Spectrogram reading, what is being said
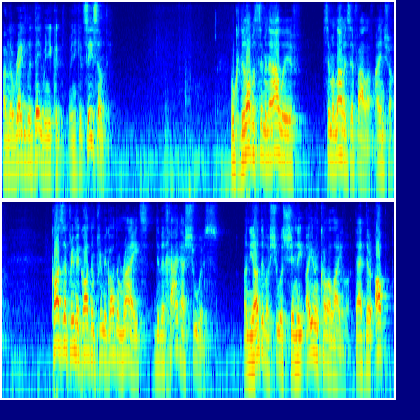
on the regular day when you could when you could see something. Ukdilaba Simon Aleph, Simon Lamed Sif Aleph, Ein Sham. Kaza Prima Godem, Prima Godem writes, the Bechag HaShuas, on the Yontiv of Shuas, Shenei Iron Kalalayla, that they're up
